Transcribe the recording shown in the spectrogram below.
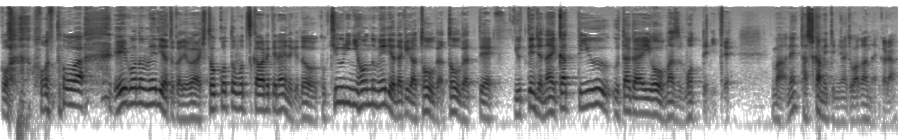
こう 本当は英語のメディアとかでは一言も使われてないんだけどこう急に日本のメディアだけが「党が党が」って言ってんじゃないかっていう疑いをまず持ってみて。まあね確かめてみないと分かんないから。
